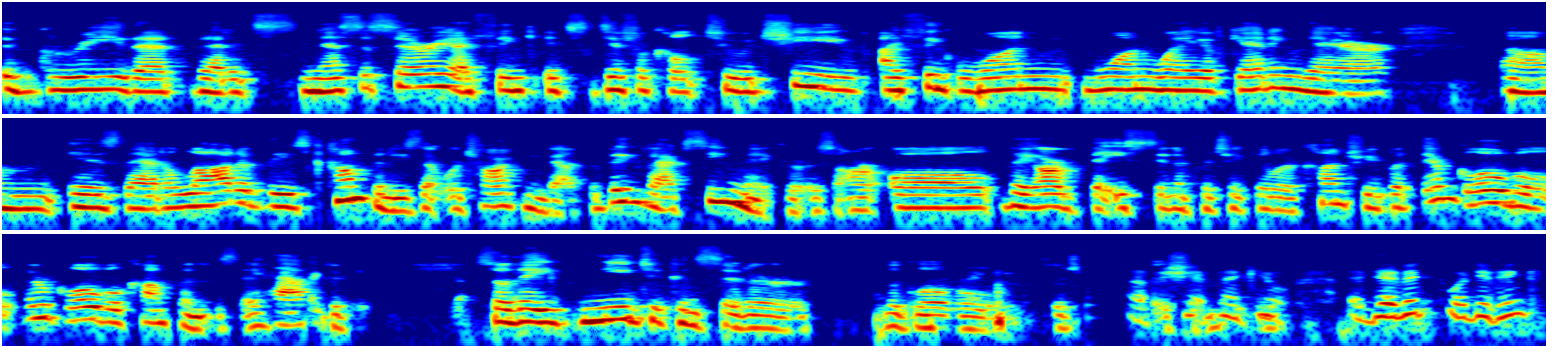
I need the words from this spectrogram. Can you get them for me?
agree that that it's necessary. I think it's difficult to achieve. I think one one way of getting there um, is that a lot of these companies that we're talking about, the big vaccine makers, are all they are based in a particular country, but they're global. They're global companies. They have to be. So they need to consider the global situation. Thank you, uh, David. What do you think?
